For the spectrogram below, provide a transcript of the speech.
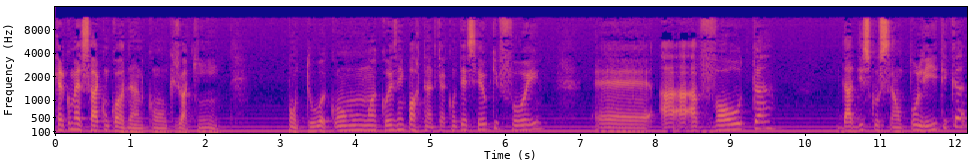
Quero começar concordando com o que Joaquim pontua como uma coisa importante que aconteceu, que foi é, a, a volta da discussão política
